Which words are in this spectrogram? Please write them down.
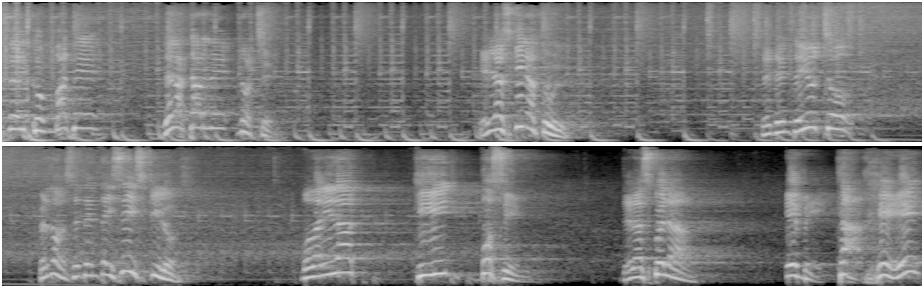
tercer combate de la tarde-noche. En la esquina azul, 78, perdón, 76 kilos. Modalidad kickboxing. De la escuela MKG,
